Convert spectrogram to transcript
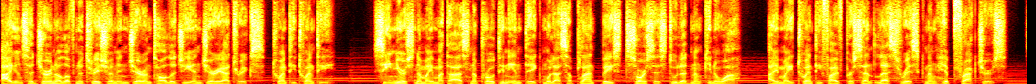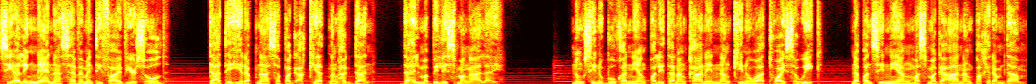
Ayon Journal of Nutrition in Gerontology and Geriatrics 2020, seniors na may mataas na protein intake mula sa plant-based sources tulad ng quinoa ay may 25% less risk ng hip fractures. Si Aling Nena, 75 years old, dati hirap na sa pag-akyat ng hagdan dahil mabilis mangalay. Nung sinubukan niyang palitan ang kanin ng quinoa twice a week, napansin niyang mas magaan ang pakiramdam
